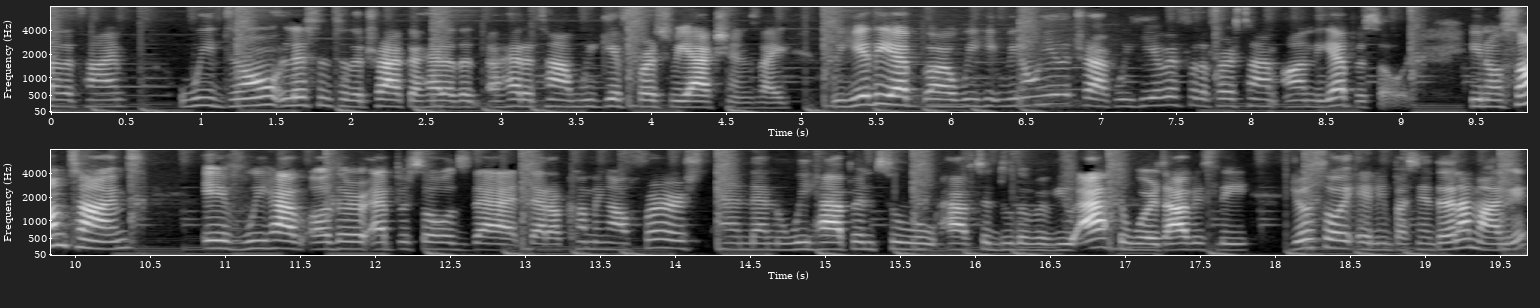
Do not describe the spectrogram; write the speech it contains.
of the time we don't listen to the track ahead of the ahead of time. We give first reactions. Like we hear the ep- uh, we we don't hear the track. We hear it for the first time on the episode. You know, sometimes if we have other episodes that that are coming out first and then we happen to have to do the review afterwards obviously yo soy el impaciente de la malgue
